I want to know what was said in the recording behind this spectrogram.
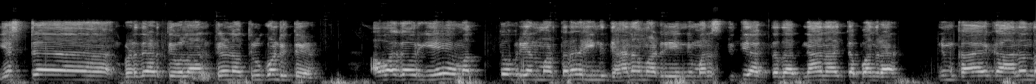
ಎಷ್ಟ ಬಡದಾಡ್ತೀವಲ್ಲ ಅಂತೇಳಿ ನಾವು ತಿಳ್ಕೊಂಡಿರ್ತೇವೆ. ಅವಾಗ ಅವ್ರಿಗೆ ಮತ್ತೊಬ್ರು ಏನ್ ಮಾಡ್ತಾರ ಅಂದ್ರೆ, ಹಿಂಗ್ ಧ್ಯಾನ ಮಾಡ್ರಿ, ನಿಮ್ ಮನಸ್ಥಿತಿ ಆಗ್ತದ, ಜ್ಞಾನ ಆಯ್ತಪ್ಪ ಅಂದ್ರ ನಿಮ್ ಕಾಯಕ ಆನಂದ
